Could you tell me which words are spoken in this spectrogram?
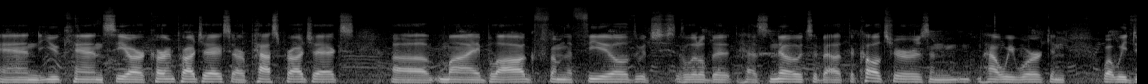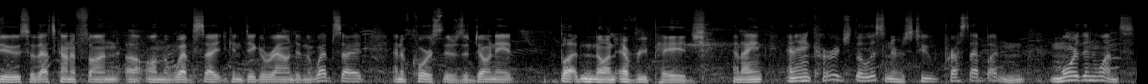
and you can see our current projects, our past projects, uh, my blog from the field, which a little bit has notes about the cultures and how we work and what we do. So that's kind of fun uh, on the website. You can dig around in the website, and of course, there's a donate button on every page. And I and I encourage the listeners to press that button more than once.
